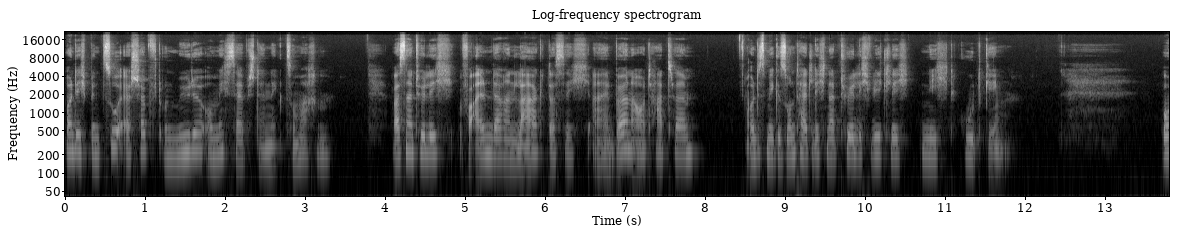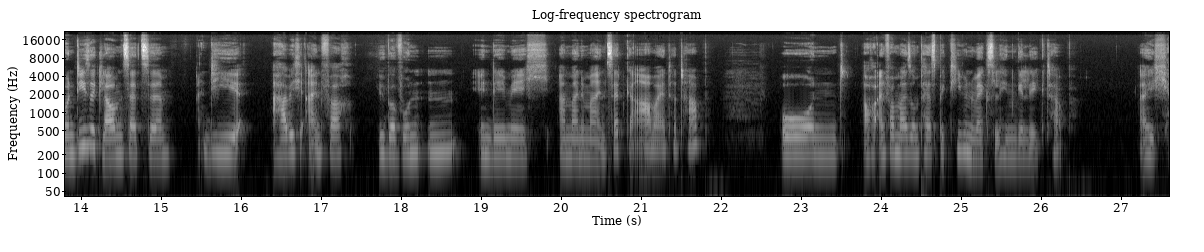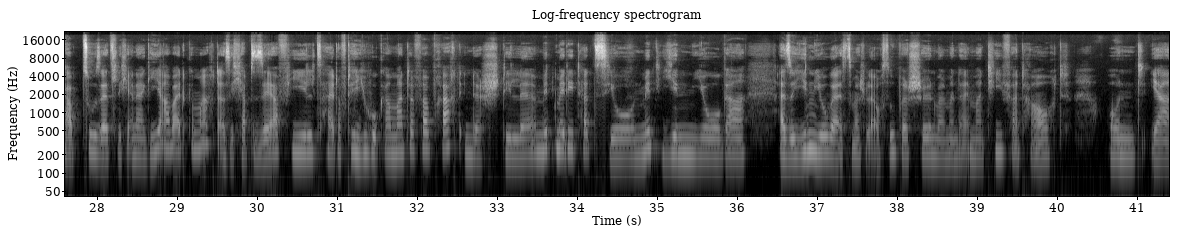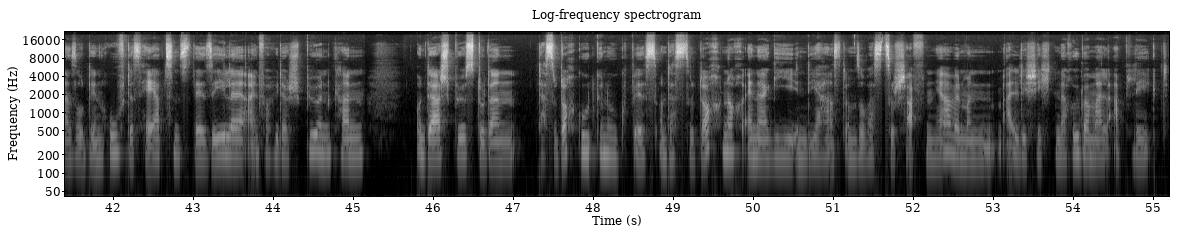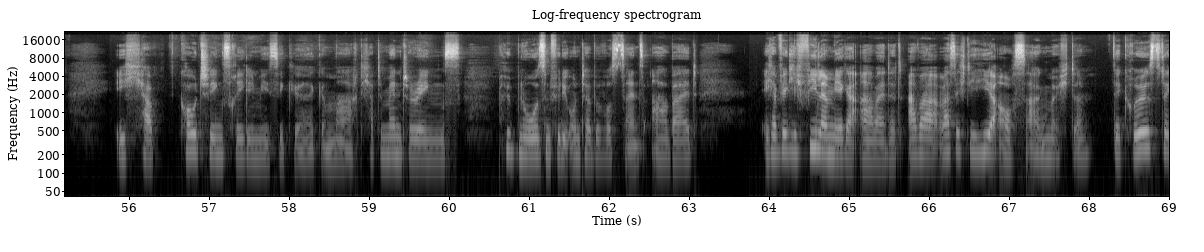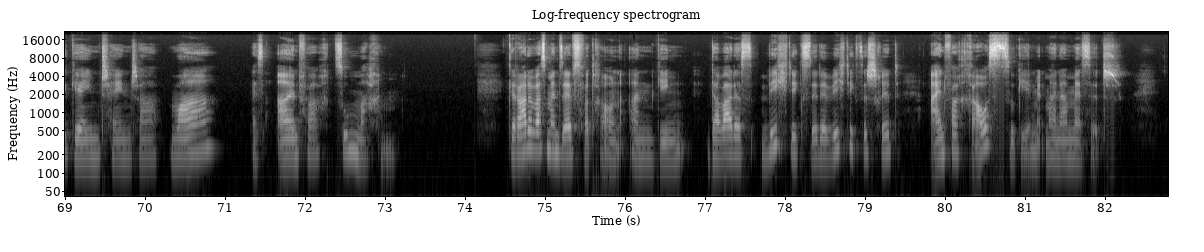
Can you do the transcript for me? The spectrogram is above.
und ich bin zu erschöpft und müde, um mich selbstständig zu machen. Was natürlich vor allem daran lag, dass ich ein Burnout hatte und es mir gesundheitlich natürlich wirklich nicht gut ging. Und diese Glaubenssätze, die habe ich einfach überwunden, indem ich an meinem Mindset gearbeitet habe und auch einfach mal so einen Perspektivenwechsel hingelegt habe. Ich habe zusätzlich Energiearbeit gemacht, also ich habe sehr viel Zeit auf der Yogamatte verbracht, in der Stille, mit Meditation, mit Yin-Yoga. Also Yin-Yoga ist zum Beispiel auch super schön, weil man da immer tiefer taucht und ja, so den Ruf des Herzens, der Seele einfach wieder spüren kann. Und da spürst du dann, dass du doch gut genug bist und dass du doch noch Energie in dir hast, um sowas zu schaffen, ja, wenn man all die Schichten darüber mal ablegt. Ich habe Coachings regelmäßige gemacht, ich hatte Mentorings, Hypnosen für die Unterbewusstseinsarbeit. Ich habe wirklich viel an mir gearbeitet, aber was ich dir hier auch sagen möchte, der größte Game Changer war, es einfach zu machen. Gerade was mein Selbstvertrauen anging, da war das Wichtigste, der wichtigste Schritt, einfach rauszugehen mit meiner Message.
